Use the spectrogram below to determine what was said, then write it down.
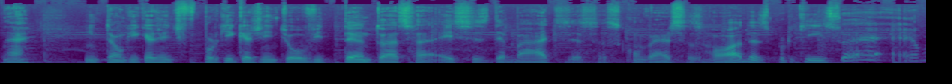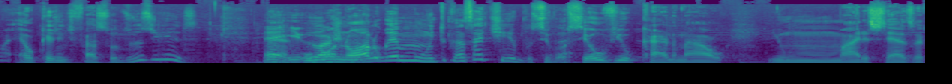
né? Então, o que que a gente, por que, que a gente ouve tanto essa, esses debates, essas conversas rodas? Porque isso é, é, é o que a gente faz todos os dias. É, né? o acho que- monólogo é muito cansativo. Se você ouvir o Karnal e um Mário César...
